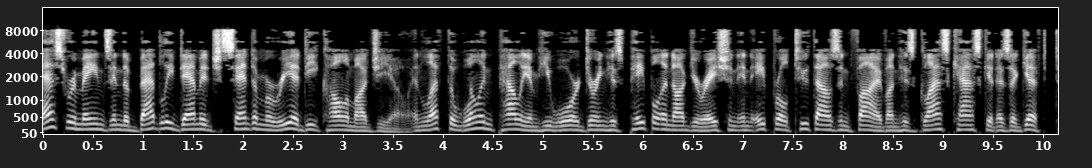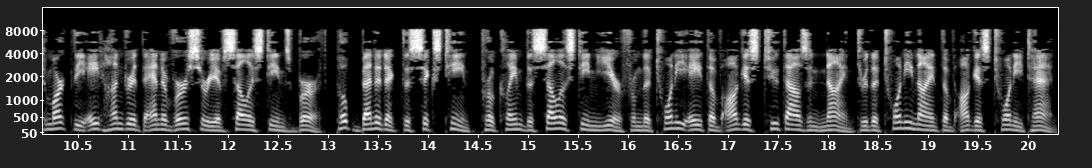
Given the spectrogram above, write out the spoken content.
S remains in the badly damaged Santa Maria di Collemaggio and left the woolen pallium he wore during his papal inauguration in April 2005 on his glass casket as a gift. To mark the 800th anniversary of Celestine's birth, Pope Benedict XVI proclaimed the Celestine year from 28 August 2009 through 29 August 2010.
